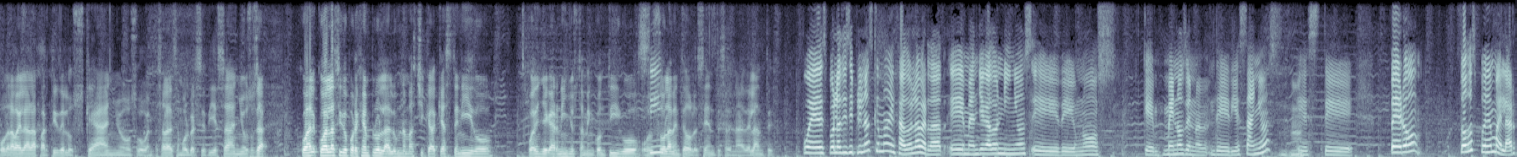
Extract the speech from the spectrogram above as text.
podrá bailar a partir de los qué años o empezar a desenvolverse 10 años, o sea, ¿Cuál, ¿Cuál ha sido, por ejemplo, la alumna más chica que has tenido? ¿Pueden llegar niños también contigo o solamente adolescentes en adelante? Pues por las disciplinas que he manejado, la verdad, eh, me han llegado niños eh, de unos que menos de, de 10 años, este, pero todos pueden bailar,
